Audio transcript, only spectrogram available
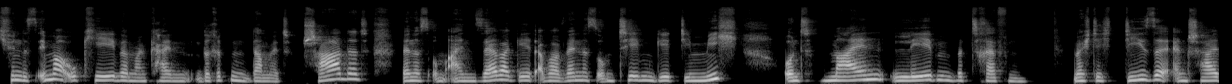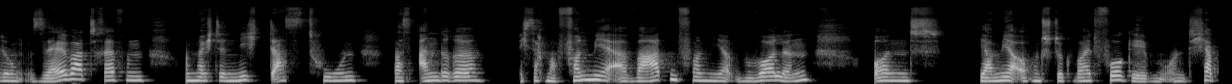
Ich finde es immer okay, wenn man keinen Dritten damit schadet, wenn es um einen selber geht. Aber wenn es um Themen geht, die mich und mein Leben betreffen, möchte ich diese Entscheidung selber treffen und möchte nicht das tun, was andere, ich sag mal, von mir erwarten, von mir wollen. Und ja mir auch ein Stück weit vorgeben. Und ich habe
